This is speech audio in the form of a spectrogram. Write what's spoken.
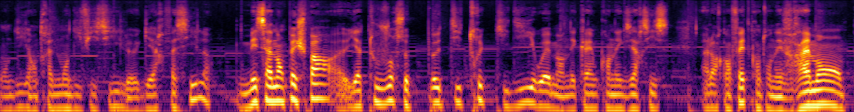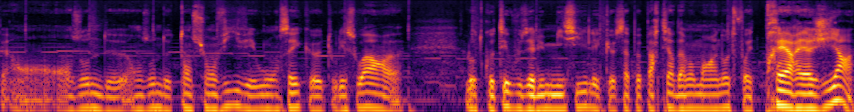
on dit entraînement difficile, guerre facile. Mais ça n'empêche pas, il y a toujours ce petit truc qui dit ouais mais on est quand même qu'en exercice. Alors qu'en fait quand on est vraiment en, zone de, tension vive et où on sait que tous les soirs... Euh, l'autre côté vous allume missile et que ça peut partir d'un moment à un autre, faut être prêt à réagir,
